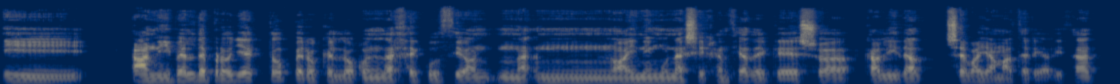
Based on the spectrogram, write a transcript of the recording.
y a nivel de proyecto, pero que luego en la ejecución no hay ninguna exigencia de que esa calidad se vaya a materializar.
